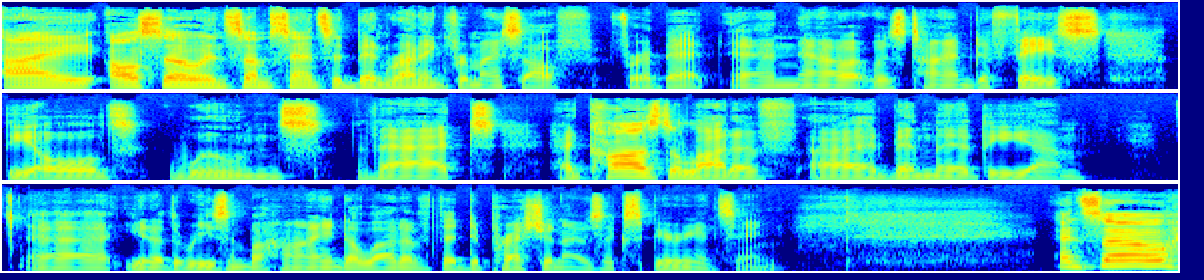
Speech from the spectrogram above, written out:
I also, in some sense, had been running for myself for a bit. And now it was time to face the old wounds that had caused a lot of, uh, had been the, the, um, uh, you know, the reason behind a lot of the depression I was experiencing. And so,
